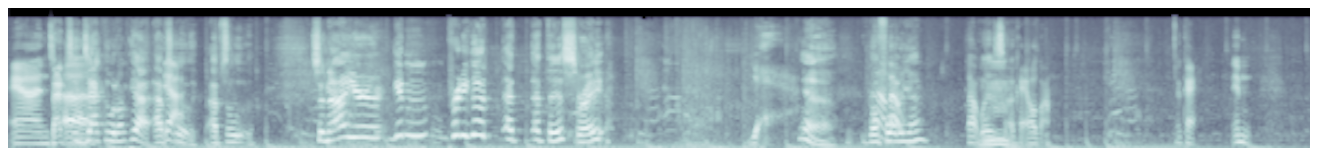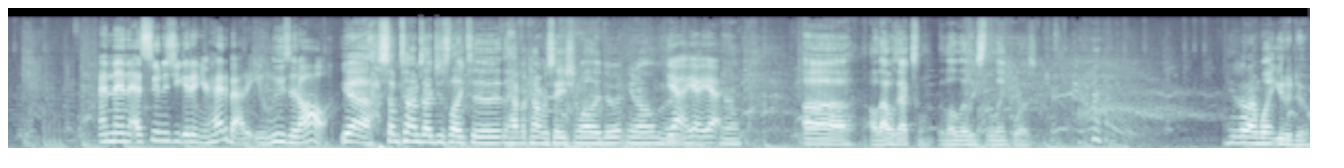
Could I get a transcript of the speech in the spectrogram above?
And That's uh, exactly what I'm. Yeah, absolutely, absolutely. So now you're getting pretty good at, at this, right? Yeah. Yeah. Go Oh, for that- it again. That was okay. Hold on. Okay. And and then as soon as you get in your head about it, you lose it all. Yeah. Sometimes I just like to have a conversation while I do it. You know. Yeah, then, yeah, yeah. You know. Uh, oh, that was excellent. At least the link was. Here's what I want you to do.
